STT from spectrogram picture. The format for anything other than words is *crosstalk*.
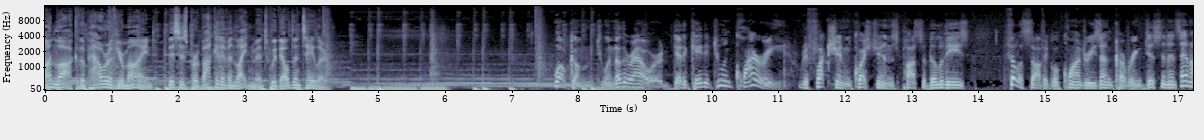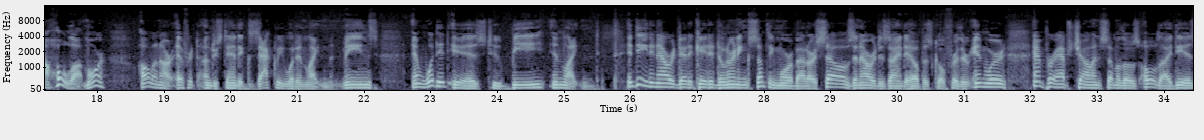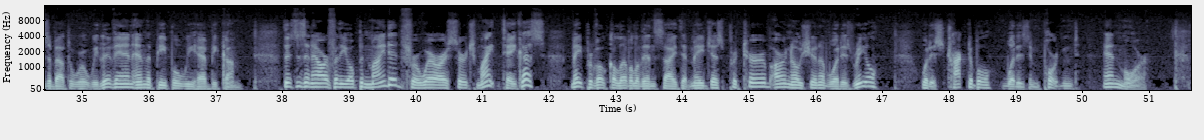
Unlock the power of your mind. This is Provocative Enlightenment with Eldon Taylor. Welcome to another hour dedicated to inquiry, reflection, questions, possibilities, philosophical quandaries, uncovering dissonance, and a whole lot more, all in our effort to understand exactly what enlightenment means and what it is to be enlightened. Indeed, an hour dedicated to learning something more about ourselves, an hour designed to help us go further inward and perhaps challenge some of those old ideas about the world we live in and the people we have become. This is an hour for the open minded, for where our search might take us, may provoke a level of insight that may just perturb our notion of what is real, what is tractable, what is important, and more.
